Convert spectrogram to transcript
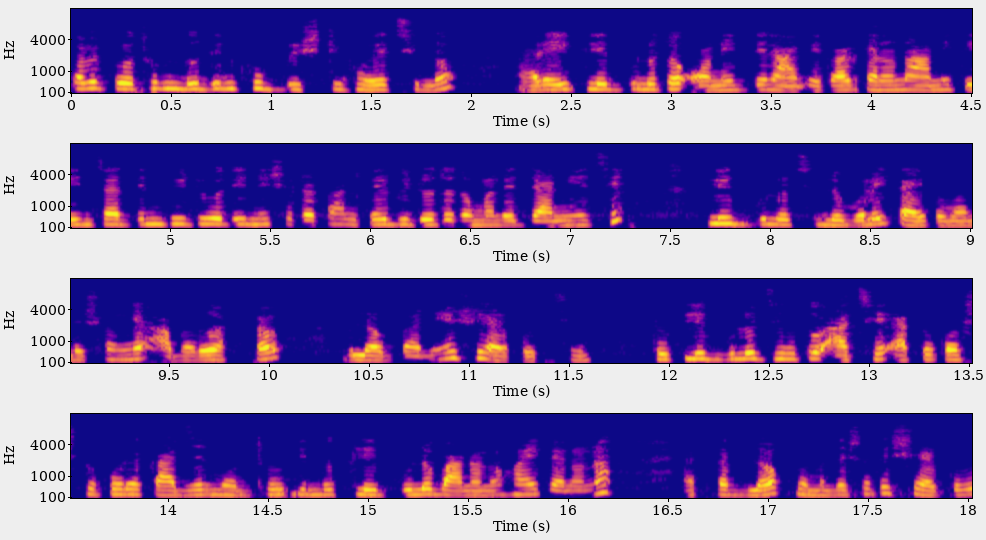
তবে প্রথম দুদিন খুব বৃষ্টি হয়েছিল। আর এই ক্লিপগুলো তো অনেকদিন আগেকার, কেননা আমি তিন চার দিন ভিডিও দিইনি, সেটা কালকের ভিডিওতে তোমাদের জানিয়েছি। ক্লিপগুলো ছিল বলেই তাই তোমাদের সঙ্গে আবারও একটা ব্লগ বানিয়ে শেয়ার করছি। তো ক্লিপগুলো যেহেতু আছে, এত কষ্ট করে কাজের মধ্যেও কিন্তু ক্লিপগুলো বানানো হয়, কেননা একটা ব্লগ তোমাদের সাথে শেয়ার করব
